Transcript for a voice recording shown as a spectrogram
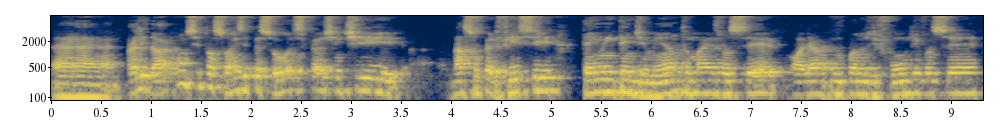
é, para lidar com situações e pessoas que a gente na superfície tem um entendimento, mas você olha um pano de fundo e você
